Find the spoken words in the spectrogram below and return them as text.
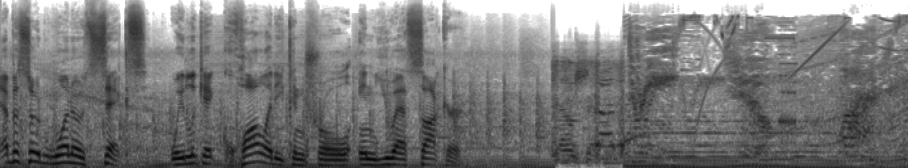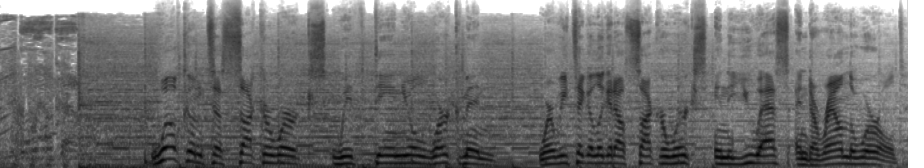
episode 106, we look at quality control in U.S. soccer. Three, two, one. Welcome to Soccer Works with Daniel Workman, where we take a look at how soccer works in the U.S. and around the world.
